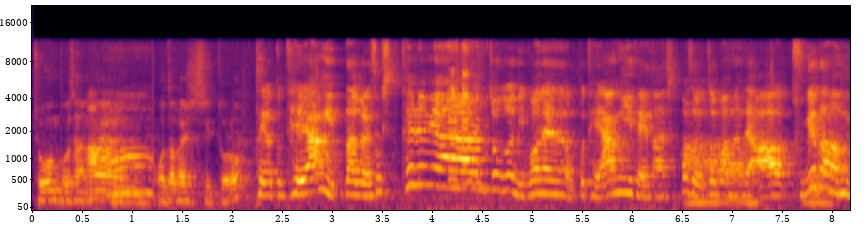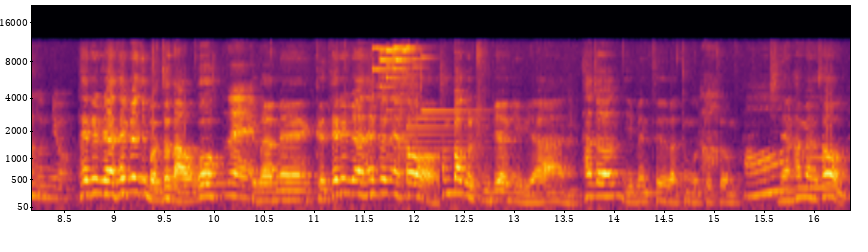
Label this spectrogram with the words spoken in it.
좋은 보상을 아. 얻어가실 수 있도록 제가 또 대양이 있다 그래서 혹시 테르미안 쪽은 이번에는 없고 대양이 되나 싶어서 아. 여쭤봤는데 아 두 개다 하는군요. 테르미안 해변이 먼저 나오고 네. 그 다음에 그 테르미안 해변에서 선박을 준비하기 위한 사전 이벤트 같은 것도 좀 아. 진행하면서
